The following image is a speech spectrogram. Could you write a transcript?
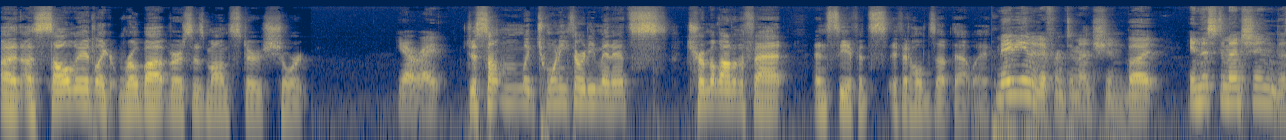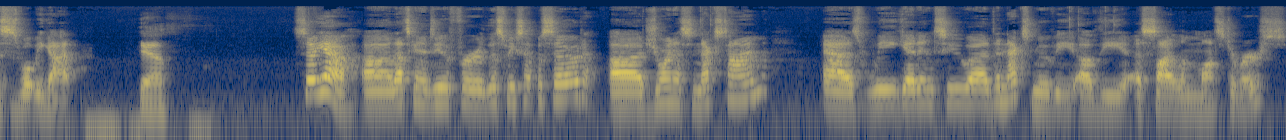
a, a solid like robot versus monster short. Yeah, right. Just something like 20 30 minutes, trim a lot of the fat and see if it's if it holds up that way. Maybe in a different dimension, but in this dimension, this is what we got. Yeah. So yeah, uh, that's gonna do it for this week's episode. Uh, join us next time as we get into uh, the next movie of the Asylum MonsterVerse.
